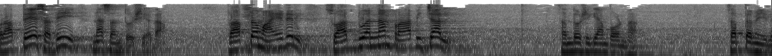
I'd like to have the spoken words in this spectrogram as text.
പ്രാപ്തേ സതി ന സന്തോഷ്യതാം. പ്രാപ്തമായതിൽ സ്വാദ്വന്നം പ്രാപിച്ചാൽ സന്തോഷിക്കാൻ പോണ്ട. സപ്തമിയിൽ.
